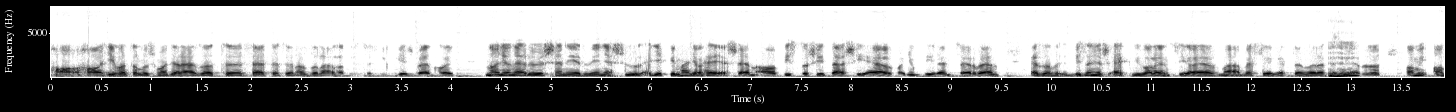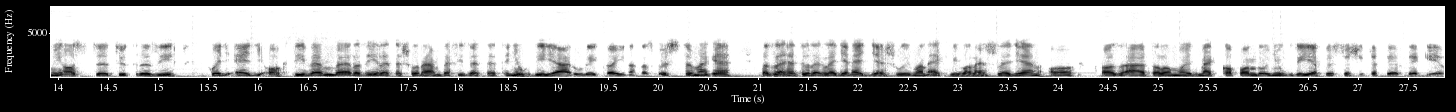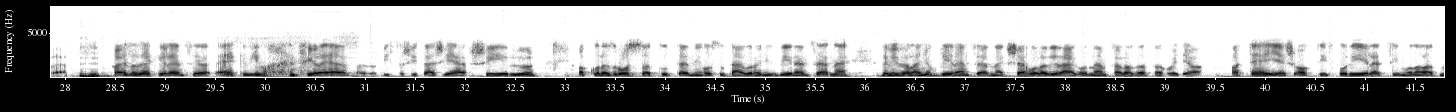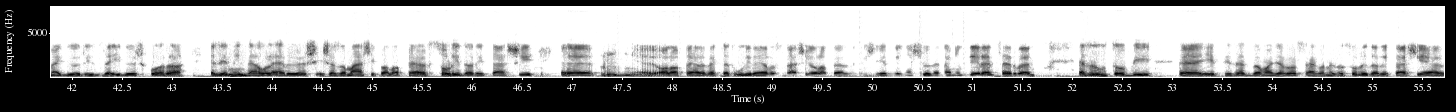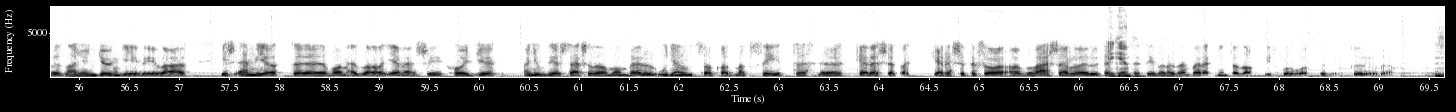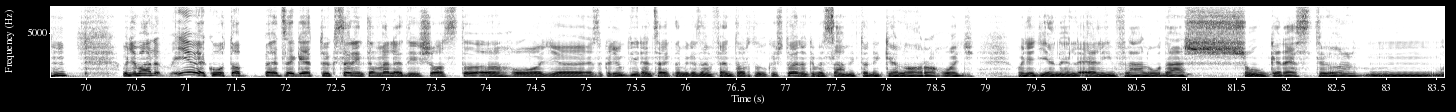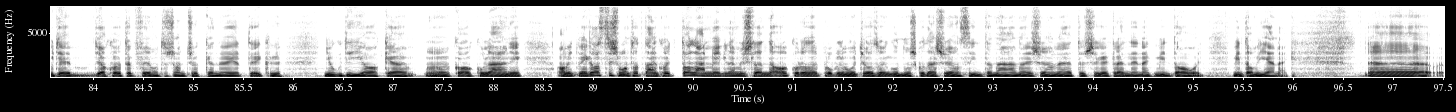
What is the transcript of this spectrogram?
ha, ha a hivatalos magyarázat feltetően azzal állhat összefüggésben, hogy nagyon erősen érvényesül, egyébként nagyon helyesen a biztosítási elv a nyugdíjrendszerben, ez a bizonyos ekvivalencia elv, már beszélgettem veletek uh-huh. erről, ami, ami azt tükrözi, hogy egy aktív ember az élete során befizetett nyugdíjjárulékainak az ösztömege, az lehetőleg legyen egyensúlyban, ekvivalens legyen a, az általa majd megkapandó nyugdíjak összesített értékével. Uh-huh. Ha ez az ekvivalencia, ekvivalencia elv, a biztosítási elv sérül, akkor az rosszat tud tenni hosszú távon a nyugdíjrendszernek, de mivel a nyugdíjrendszernek sehol a világon nem feladata, hogy a, a teljes aktív kori életszínvonalat megőrizze időskorra, ezért mindenhol erős, és ez a másik alapelv, szolidaritási eh, alapelvek, tehát újraelosztási alapelvek is érvényesülnek a nyugdíjrendszerben. Ez az utóbbi évtizedben Magyarországon ez a szolidaritási elv, ez nagyon gyöngévé vált, és emiatt van ez a jelenség, hogy a nyugdíjas társadalmon belül ugyanúgy szakadnak szét kereset, a keresetek, szóval a vásárlóerő tekintetében az emberek, mint az aktív korból körében. Uh-huh. Ugye már évek óta pedzegettük szerintem veled is azt, hogy ezek a nyugdíjrendszerek nem igazán fenntartók, és tulajdonképpen számítani kell arra, hogy, hogy egy ilyen el, elinflálódáson keresztül um, ugye gyakorlatilag folyamatosan csökkenő értékű nyugdíjjal kell uh, kalkulálni. Amit még azt is mondhatnánk, hogy talán még nem is lenne akkora nagy probléma, hogyha az öngondoskodás olyan szinten állna, és olyan lehetőségek lennének, mint ahogy, mint amilyenek.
